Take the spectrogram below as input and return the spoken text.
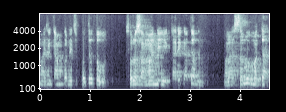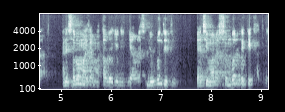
माझी काम करण्याची पद्धत बघून सर्वसामान्य एक कार्यकर्ता म्हणून मला सर्व मतदार आणि सर्व माझ्या माता भगिनी यावेळेस निवडून देतील याची मला शंभर टक्के खात्री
